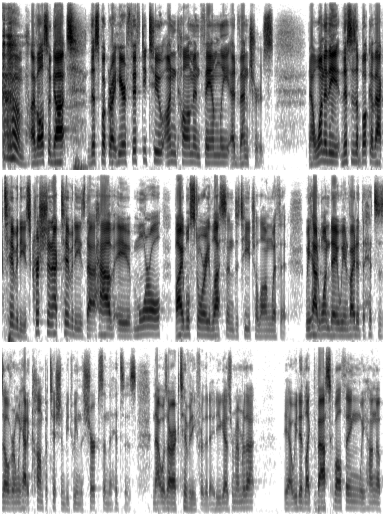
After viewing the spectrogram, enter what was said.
I've also got this book right here 52 Uncommon Family Adventures. Now, one of the, this is a book of activities, Christian activities that have a moral Bible story lesson to teach along with it. We had one day, we invited the Hitzes over and we had a competition between the Shirks and the Hitzes. And that was our activity for the day. Do you guys remember that? Yeah, we did like the basketball thing. We hung up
